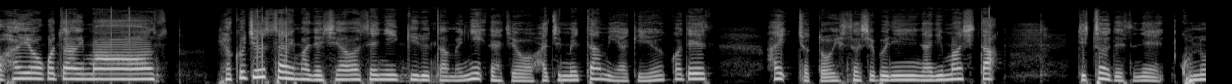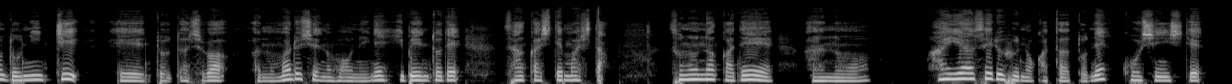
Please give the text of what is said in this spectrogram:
おはようございます。110歳まで幸せに生きるためにラジオを始めた宮城優子です。はい、ちょっとお久しぶりになりました。実はですね、この土日、えっ、ー、と、私は、あの、マルシェの方にね、イベントで参加してました。その中で、あの、ハイヤーセルフの方とね、交信して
